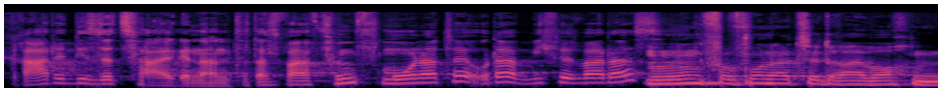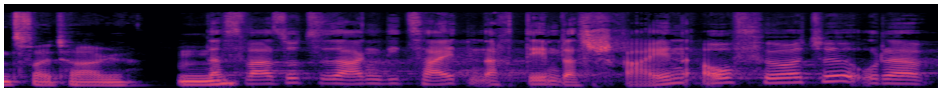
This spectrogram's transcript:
gerade diese Zahl genannt. Das war fünf Monate, oder? Wie viel war das? Mhm, fünf Monate, drei Wochen, zwei Tage. Mhm. Das war sozusagen die Zeit, nachdem das Schreien aufhörte, oder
